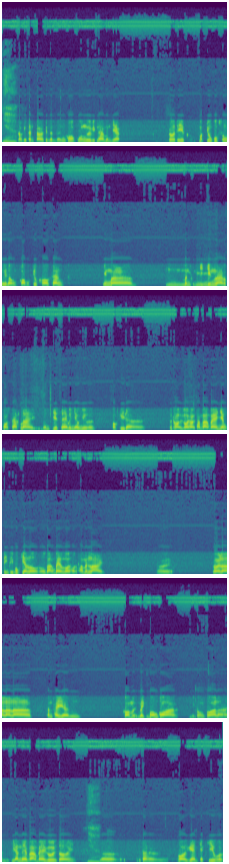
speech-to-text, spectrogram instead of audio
Dạ. đó cái tinh đó là cái tinh thần của của người Việt Nam mình dạ. Rồi thì mặc dù cuộc sống thì nó cũng có một chút khó khăn nhưng mà mình cũng nhìn nhận lại và quan sát lại mình chia sẻ với nhau nhiều hơn. Có khi là mình hỏi gọi hỏi thăm bạn bè nhắn tin Facebook Zalo rồi bạn bè gọi hỏi thăm mình lại. Rồi rồi là là là mình thấy có mấy mấy cái món quà cái món quà là những anh em bạn bè gửi tới. Dạ. là người ta gói ghém chắc chiêu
